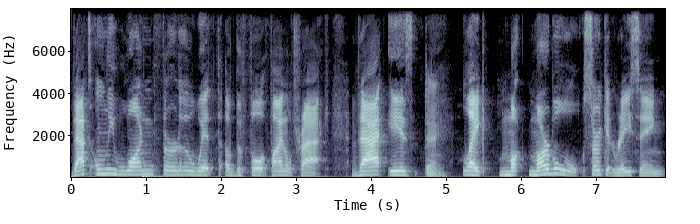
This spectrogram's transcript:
That's only one third of the width of the full final track. That is Dang. like mar- marble circuit racing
